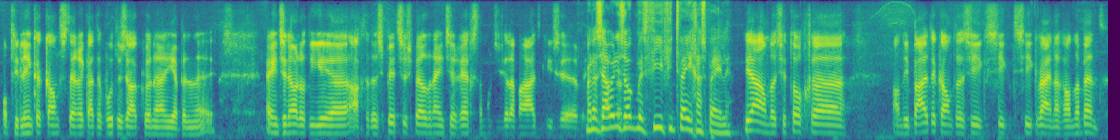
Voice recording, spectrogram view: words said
op die linkerkant sterk uit de voeten zou kunnen. En je hebt een, eentje nodig die eh, achter de spitsen speelt en eentje rechts. Dan moet je zelf maar uitkiezen. Maar dan zou je dus ook met 4-4-2 gaan spelen. Ja, omdat je toch eh, aan die buitenkanten zie ik, zie, ik, zie ik weinig rendement.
